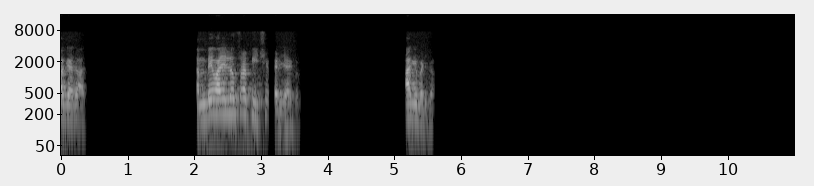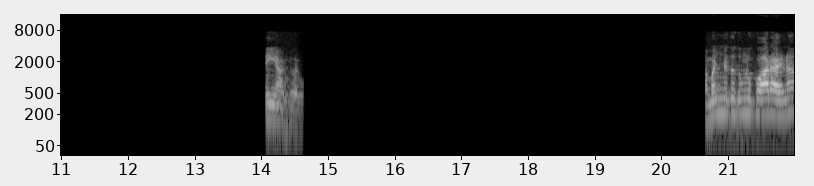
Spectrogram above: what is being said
आगे आ लंबे वाले लोग थोड़ा पीछे बैठ जाए आगे बढ़ जाओ। नहीं आँख लगो। समझ में तो तुम लोग को आ रहा है ना?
